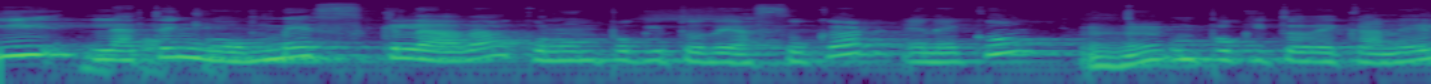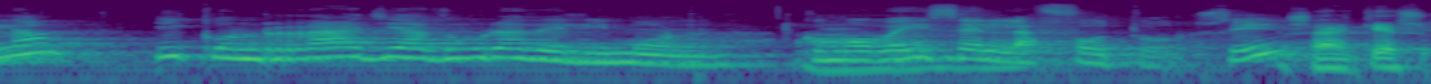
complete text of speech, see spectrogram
Y la tengo mezclada con un poquito de azúcar en eco, un poquito de canela y con ralladura de limón, como veis en la foto, ¿sí? O sea, que es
